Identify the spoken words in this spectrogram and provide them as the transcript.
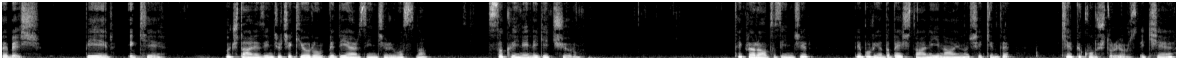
Ve beş. Bir iki. Üç tane zincir çekiyorum ve diğer zincir yuvasına. Sık iğne ile geçiyorum. Tekrar 6 zincir ve buraya da 5 tane yine aynı şekilde kirpik oluşturuyoruz. 2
